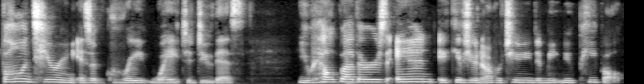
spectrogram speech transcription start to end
Volunteering is a great way to do this you help others, and it gives you an opportunity to meet new people.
